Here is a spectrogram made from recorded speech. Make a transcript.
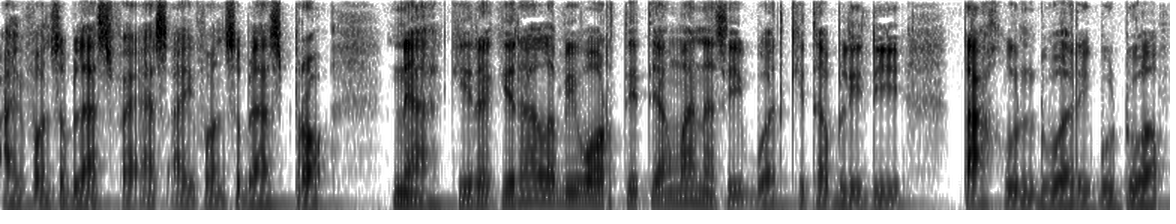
iPhone 11 vs iPhone 11 Pro. Nah kira-kira lebih worth it yang mana sih buat kita beli di tahun 2022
